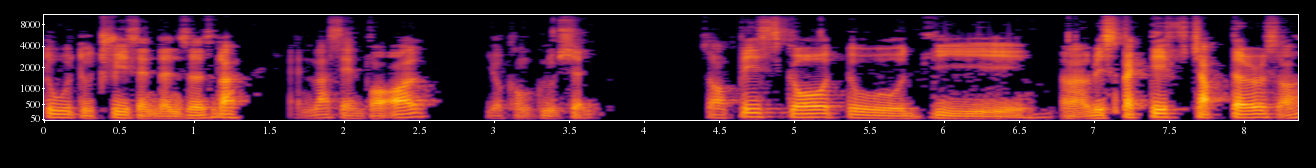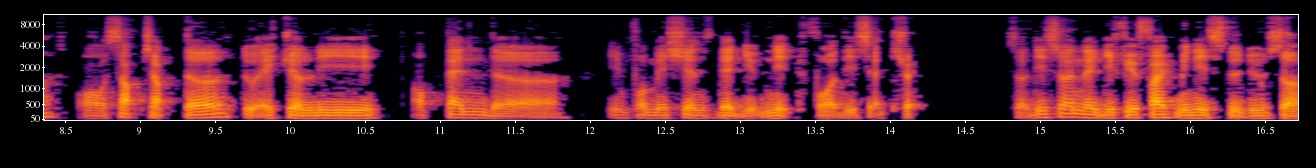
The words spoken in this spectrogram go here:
two to three sentences lah. And last and for all, your conclusion. So please go to the uh, respective chapters uh, or subchapter to actually obtain the information that you need for this abstract. So this one, I give you five minutes to do so.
